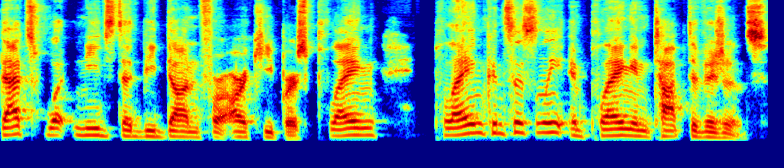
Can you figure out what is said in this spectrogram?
That's what needs to be done for our keepers, playing playing consistently and playing in top divisions.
